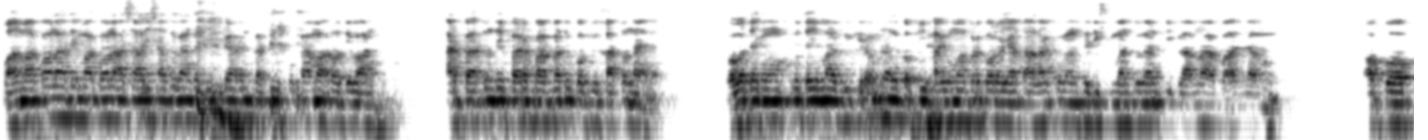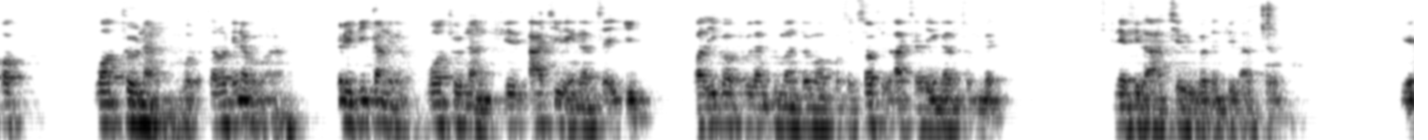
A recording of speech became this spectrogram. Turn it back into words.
Wal makola te makola asal satu kang ketiga en bagi fukama rodiwan. Arbaatun te barang papat tu kopi khatun ae. Bahwa teng utai mal pikir omnal kopi hayu ma perkara ya ta'ala kang dadi kemantungan di kelam apa adam apa-apa wadonan. Cara kene apa mana? Kritikan itu wadonan fil aji ing dalam saiki. Wal iko bulan gumantung apa siksa fil ajal ing dalam sumber. Ini fil ajil, bukan fil ajil. Ya,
